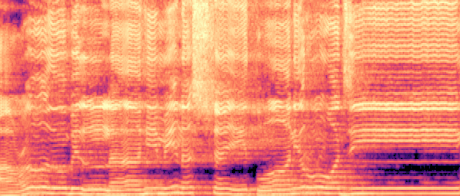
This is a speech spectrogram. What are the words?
أعوذ بالله من الشيطان الرجيم.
